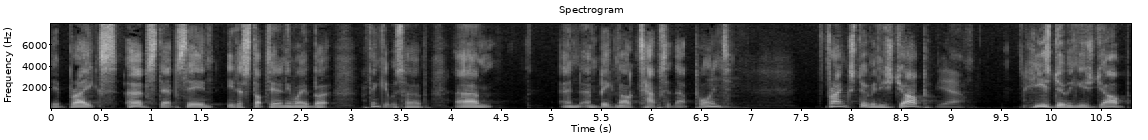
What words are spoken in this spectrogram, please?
it breaks. Herb steps in. He'd have stopped it anyway, but I think it was Herb. Um, and and Big Nog taps at that point. Frank's doing his job Yeah. he's doing his job.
